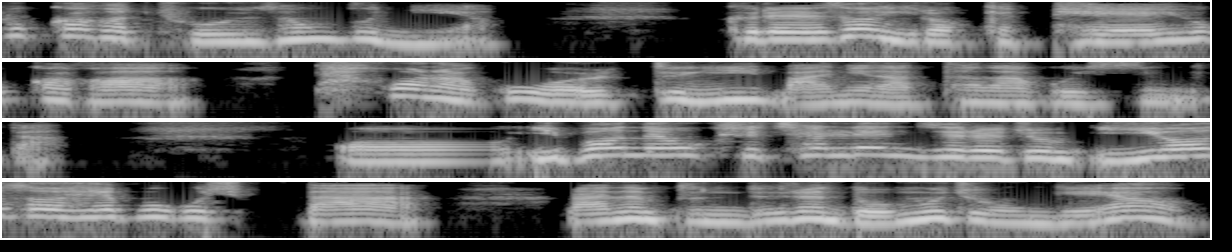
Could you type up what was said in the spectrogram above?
효과가 좋은 성분이에요. 그래서 이렇게 배의 효과가 탁월하고 월등히 많이 나타나고 있습니다. 어, 이번에 혹시 챌린지를 좀 이어서 해보고 싶다라는 분들은 너무 좋은 게요.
